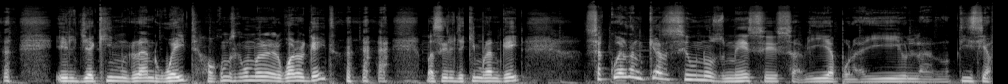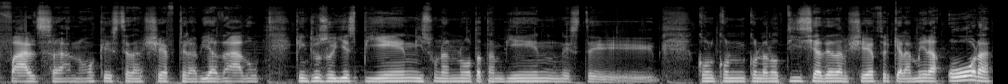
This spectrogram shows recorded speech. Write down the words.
el Jaquim Grand Wait, o cómo se llama el Watergate, va a ser el Jaquim Grand Gate. ¿Se acuerdan que hace unos meses había por ahí la noticia falsa, ¿no? Que este Dan Schefter había dado, que incluso ESPN hizo una nota también, este, con, la noticia de Adam Schefter, que a la mera hora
